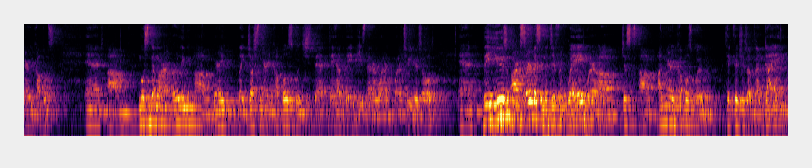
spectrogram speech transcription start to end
married couples. And um, most of them are early um, married, like just married couples, which that they have babies that are one or, one or two years old. And they use our service in a different way, where um, just um, unmarried couples would take pictures of them dining.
